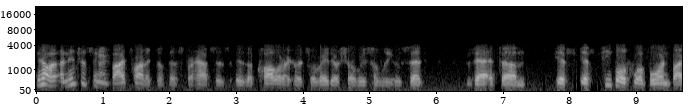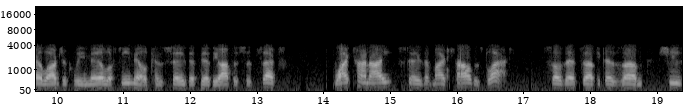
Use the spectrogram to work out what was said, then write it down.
You know, an interesting byproduct of this, perhaps, is is a caller I heard to a radio show recently who said that um, if if people who are born biologically male or female can say that they're the opposite sex, why can't I say that my child is black? So that uh, because um, she's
